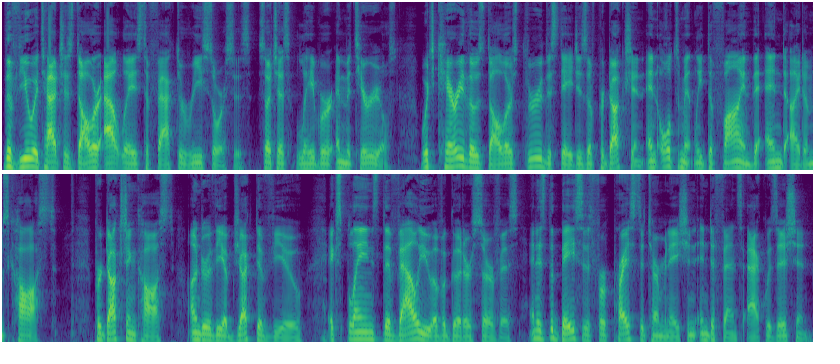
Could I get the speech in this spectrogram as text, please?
The view attaches dollar outlays to factor resources, such as labor and materials, which carry those dollars through the stages of production and ultimately define the end item's cost. Production cost, under the objective view, explains the value of a good or service, and is the basis for price determination in defense acquisition.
